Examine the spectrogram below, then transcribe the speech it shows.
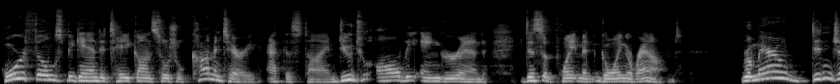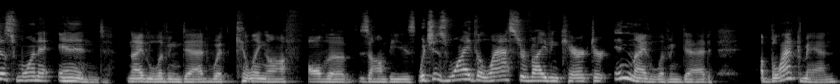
Horror films began to take on social commentary at this time due to all the anger and disappointment going around. Romero didn't just want to end Night of the Living Dead with killing off all the zombies, which is why the last surviving character in Night of the Living Dead, a black man,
